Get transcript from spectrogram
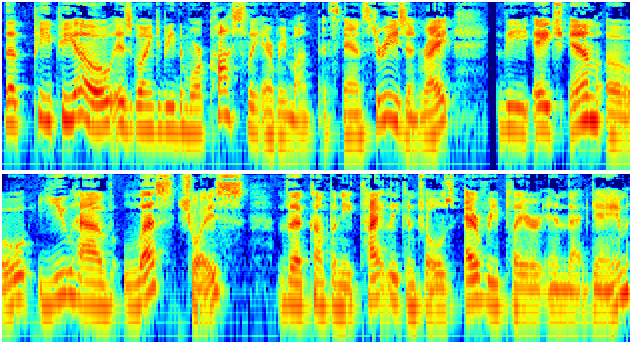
the PPO is going to be the more costly every month. It stands to reason, right? The HMO, you have less choice. The company tightly controls every player in that game,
